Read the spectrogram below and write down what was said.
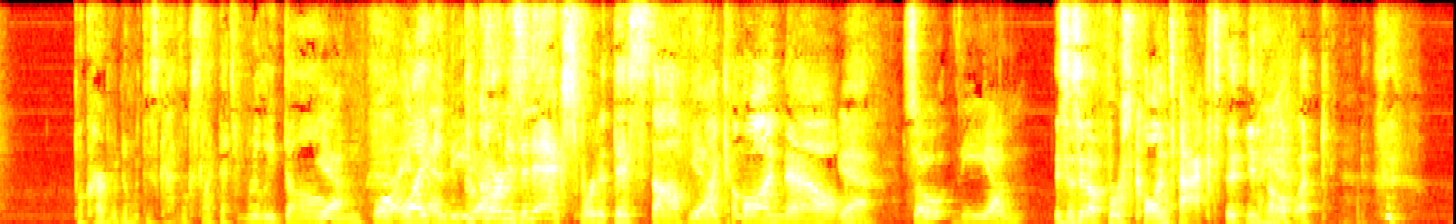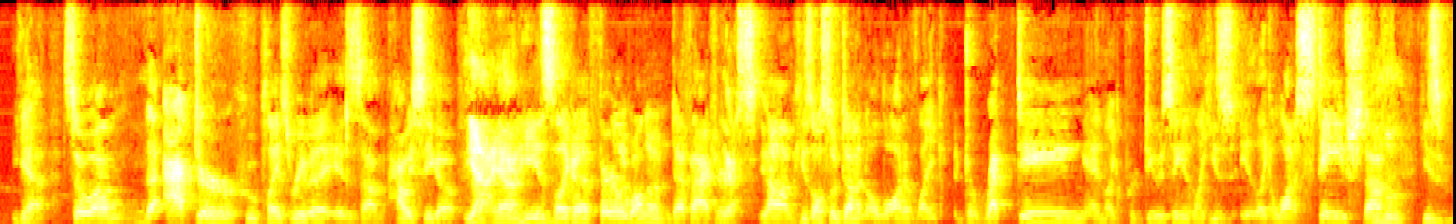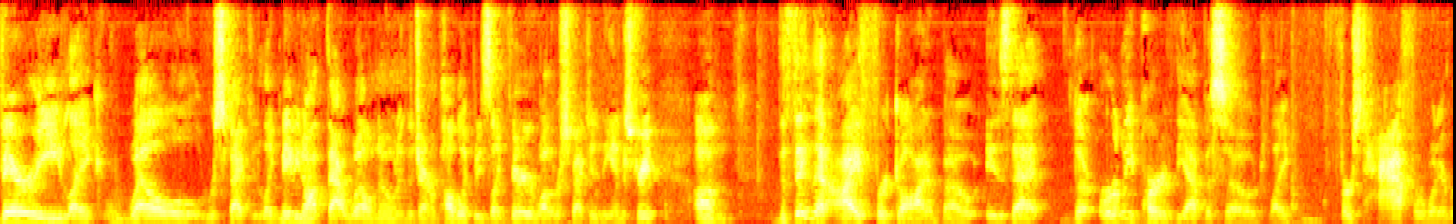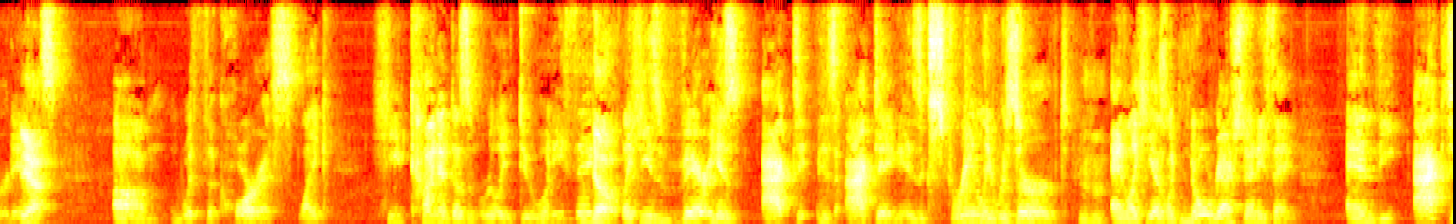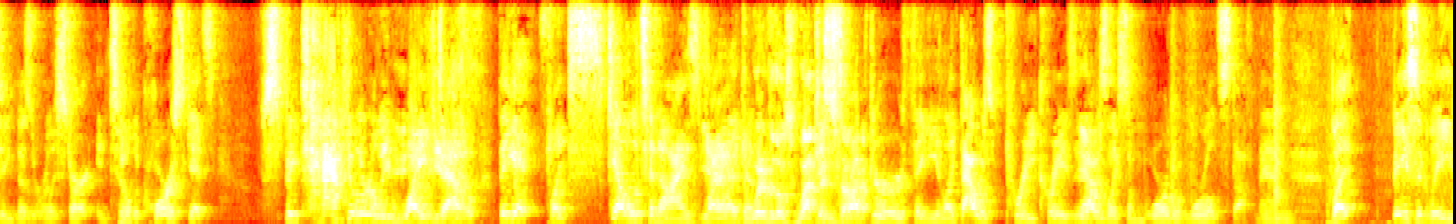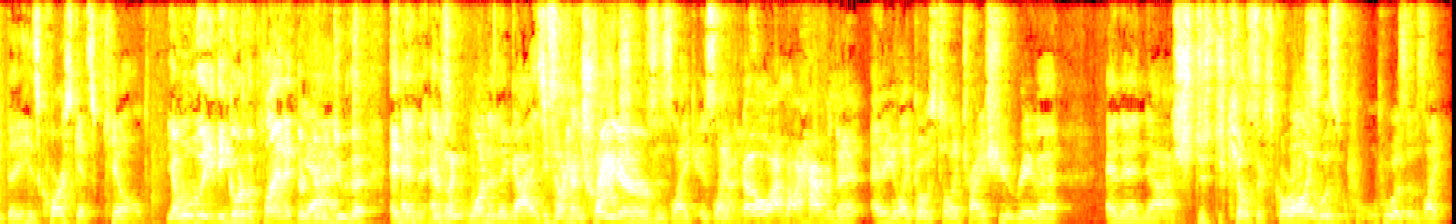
Picard would know what this guy looks like. That's really dumb. Yeah. Well, and- like and the, Picard um, is an expert at this stuff. Yeah. Like, come on now. Yeah. So the um, This isn't a first contact, you know. Yeah. Like, Yeah. So um, the actor who plays Riva is um, Howie Seago. Yeah, yeah. And he's like a fairly well-known deaf actor. Yes, yeah. Um, he's also done a lot of like directing and like producing and like he's like a lot of stage stuff. Mm-hmm. He's very like well respected. Like maybe not that well known in the general public, but he's like very well respected in the industry. Um, the thing that I forgot about is that the early part of the episode, like first half or whatever it is, Yeah. Um, with the chorus, like he kind of doesn't really do anything. No. like he's very his act his acting is extremely reserved, Mm-hmm. and like he has like no reaction to anything, and the acting doesn't really start until the chorus gets spectacularly wiped yeah. out. They get like skeletonized by yeah, like a whatever those weapons disruptor thingy. Like that was pretty crazy. Yeah. That was like some War of the World stuff, man. Mm-hmm. But basically, the, his course gets killed. Yeah, well, they, they go to the planet. They're Yeah. going to do the and, and, then and there's the, like one of the guys He's from like a the traitor. factions is like is like, Yeah. no, I'm not having that, and he like goes to like try to shoot Riva, and then uh, just to kill six chorus. well, it was who, who was it? it was like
